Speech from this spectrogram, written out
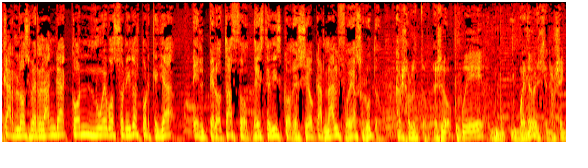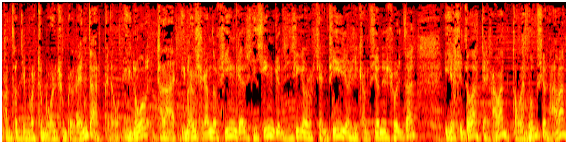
Carlos Berlanga con nuevos sonidos porque ya el pelotazo de este disco de Seo Carnal fue absoluto. Absoluto. Eso fue, bueno, es que no sé cuánto tiempo estuvo en superventas, pero y luego cada, iban sacando singles y singles y singles, sencillos y canciones sueltas, y es que todas pegaban, todas funcionaban.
